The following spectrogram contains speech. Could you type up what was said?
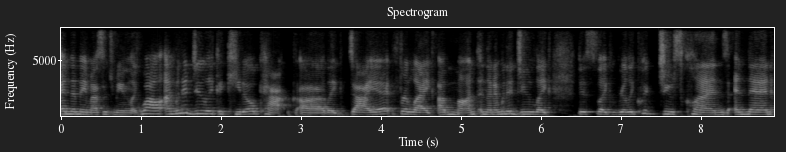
and then they message me and like well i'm gonna do like a keto cat uh, like diet for like a month. And then i'm gonna do like this like really quick juice cleanse. And then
